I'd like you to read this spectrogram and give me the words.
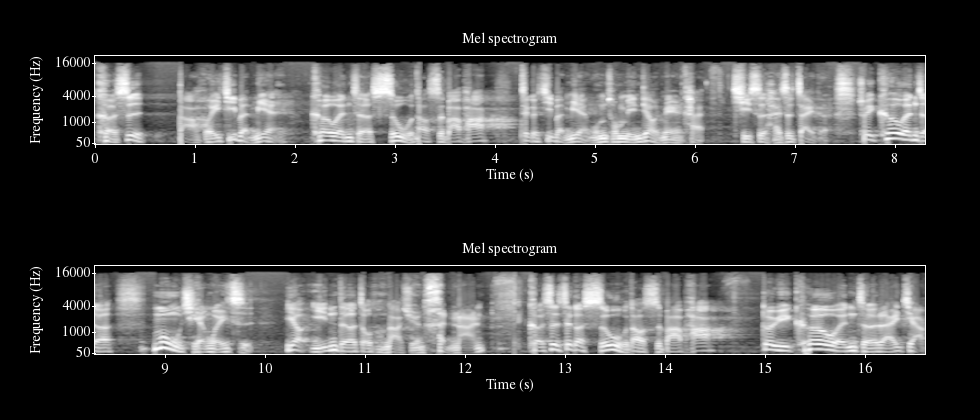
可是打回基本面。柯文哲十五到十八趴，这个基本面，我们从民调里面看，其实还是在的。所以柯文哲目前为止要赢得总统大选很难。可是这个十五到十八趴，对于柯文哲来讲，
